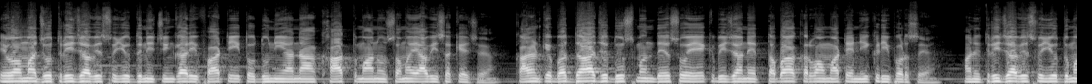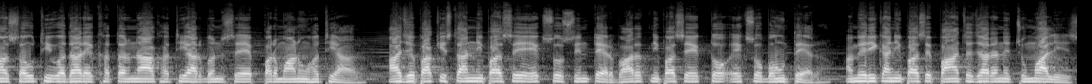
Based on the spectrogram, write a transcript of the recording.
એવામાં જો ત્રીજા વિશ્વયુદ્ધની ચિંગારી ફાટી તો દુનિયાના ખાતમાનો સમય આવી શકે છે. કારણ કે બધા જ દુશ્મન દેશો એકબીજાને તબાહ કરવા માટે નીકળી પડશે. અને ત્રીજા વિશ્વયુદ્ધમાં સૌથી વધારે ખતરનાક હથિયાર બનશે પરમાણુ હથિયાર. આજે પાકિસ્તાનની પાસે એકસો સિત્તેર, ભારતની પાસે એક તો એકસો બોતેર, અમેરિકાની પાસે પાંચ હજાર અને ચુમ્માલીસ,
